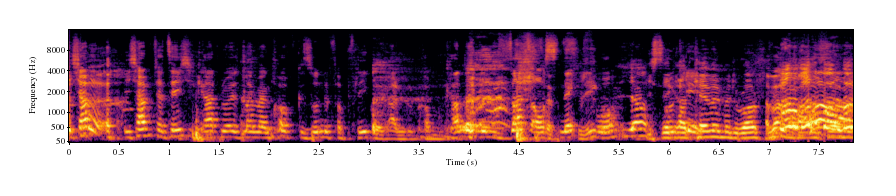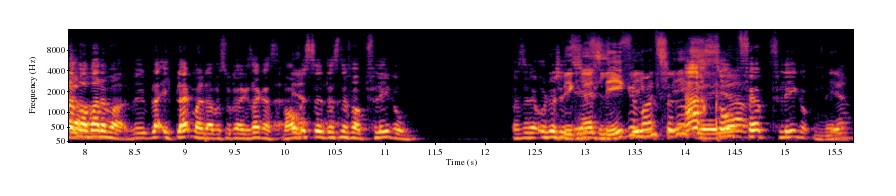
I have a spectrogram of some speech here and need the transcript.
Ich habe ich hab tatsächlich gerade nur in meinem Kopf gesunde Verpflegung angekommen. Kam da ein Satz aus Snack vor? Ja. Ich sehe gerade Okay. Kevin mit Ralph Aber- Wiggum. Aber warte mal, warte mal, warte mal. Ich bleib mal da, was du gerade gesagt hast. Warum Ja. ist denn das eine Verpflegung? Was ist denn der Unterschied? Wegen zwischen- Pflege meinst du? Pflege, Ach so, ja. Verpflegung. Nee. Ja.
